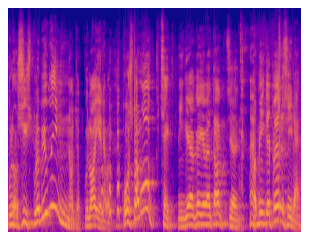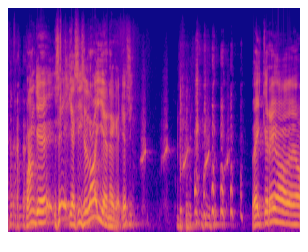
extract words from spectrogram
kuule, siis tuleb ju minna, tead, kui laienevad, ostame aktsiaid, minge kõigepealt aktsiaid, minge börsile, pange see ja siis laienege. Ja siis väike reha ja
